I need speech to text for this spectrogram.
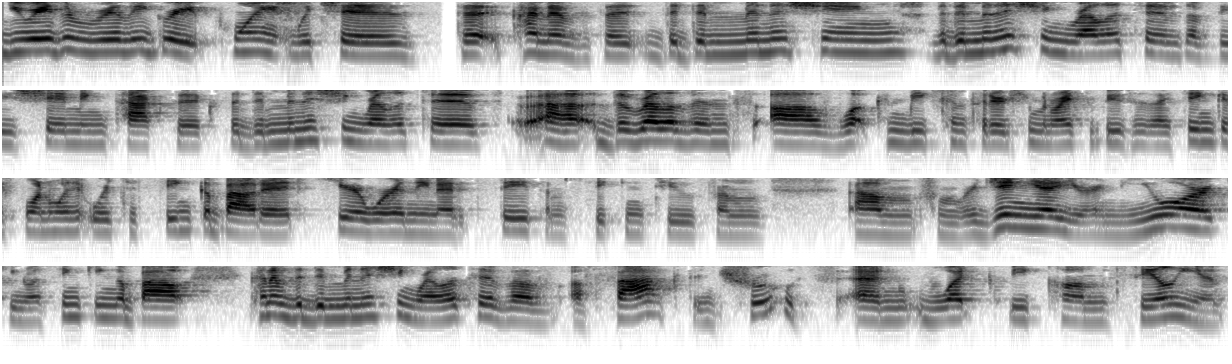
You raise a really great point, which is the kind of the, the diminishing the diminishing relatives of these shaming tactics, the diminishing relative, uh, the relevance of what can be considered human rights abuses. I think if one were to think about it, here we're in the United States. I'm speaking to you from um, from Virginia, you're in New York, you know, thinking about kind of the diminishing relative of, of fact and truth and what becomes salient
